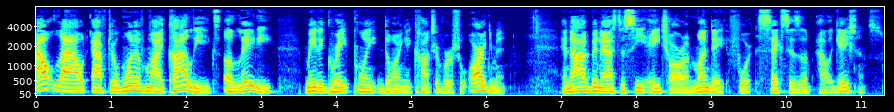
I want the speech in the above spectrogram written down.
out loud after one of my colleagues, a lady, made a great point during a controversial argument. And I've been asked to see HR on Monday for sexism allegations.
